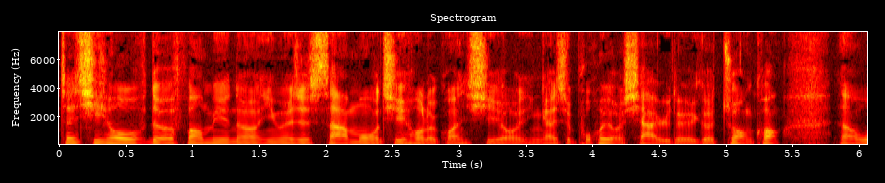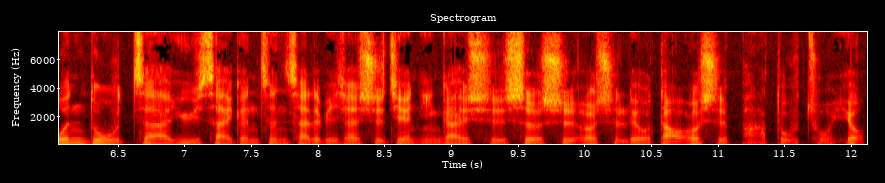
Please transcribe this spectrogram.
在气候的方面呢，因为是沙漠气候的关系哦，应该是不会有下雨的一个状况。那温度在预赛跟正赛的比赛时间应该是摄氏二十六到二十八度左右。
